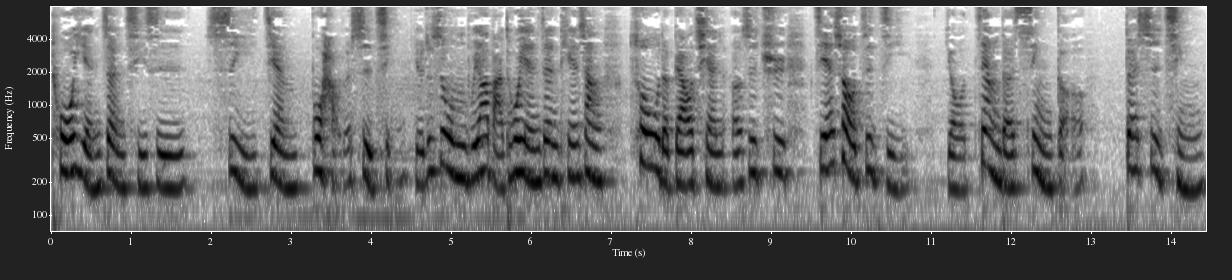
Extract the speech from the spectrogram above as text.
拖延症，其实是一件不好的事情？也就是我们不要把拖延症贴上错误的标签，而是去接受自己有这样的性格，对事情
